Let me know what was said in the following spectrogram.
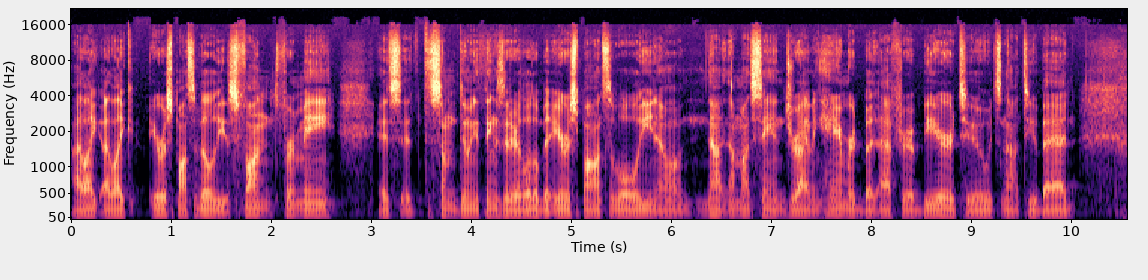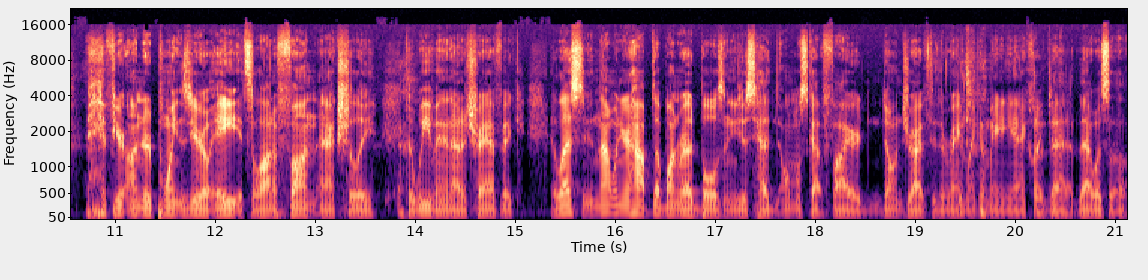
I like. I like irresponsibility is fun for me. It's it's some doing things that are a little bit irresponsible. You know, not. I'm not saying driving hammered, but after a beer or two, it's not too bad. If you're under 0.08, it's a lot of fun actually to weave in and out of traffic. Unless not when you're hopped up on Red Bulls and you just had almost got fired. Don't drive through the rain like a maniac like that. That was a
